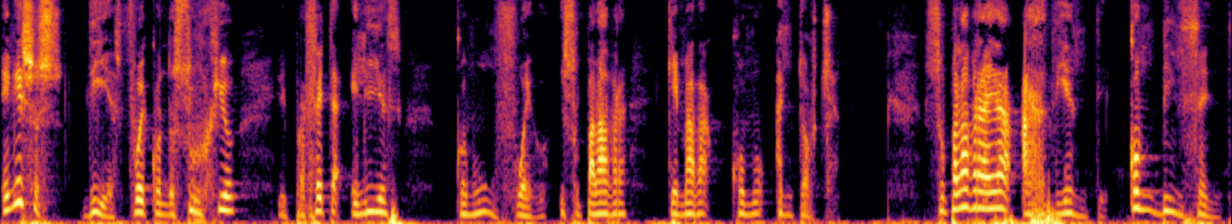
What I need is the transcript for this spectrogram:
En esos días fue cuando surgió el profeta Elías como un fuego, y su palabra quemaba como antorcha. Su palabra era ardiente, convincente.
